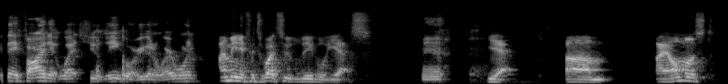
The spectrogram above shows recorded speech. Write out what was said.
If they find it wetsuit legal, are you going to wear one? I mean, if it's wetsuit legal, yes. Yeah. Yeah. Um, I almost,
